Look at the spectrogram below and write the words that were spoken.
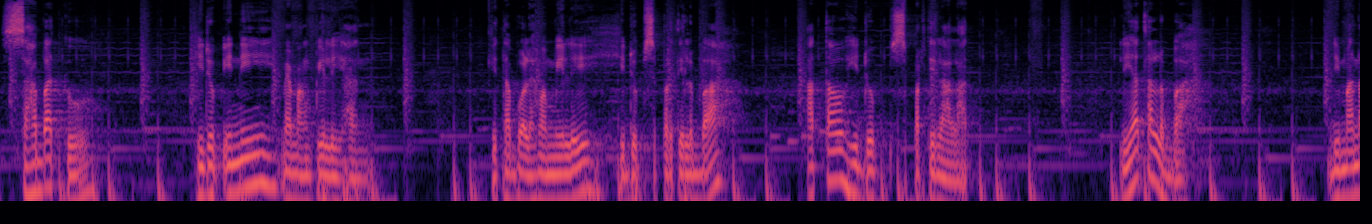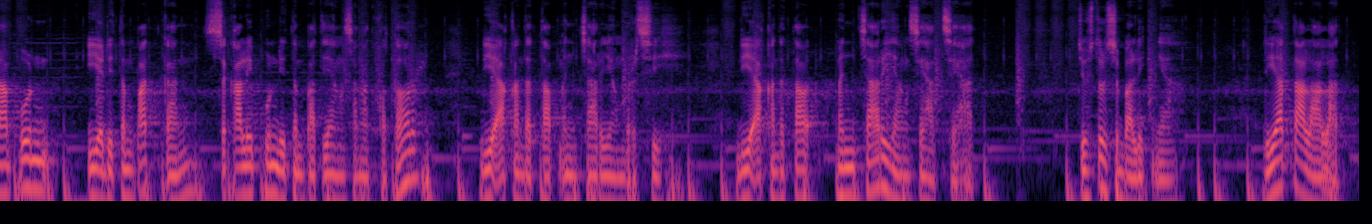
Sahabatku, hidup ini memang pilihan. Kita boleh memilih hidup seperti lebah atau hidup seperti lalat. Lihatlah lebah, di mana pun ia ditempatkan, sekalipun di tempat yang sangat kotor, dia akan tetap mencari yang bersih. Dia akan tetap mencari yang sehat-sehat. Justru sebaliknya, lihatlah lalat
